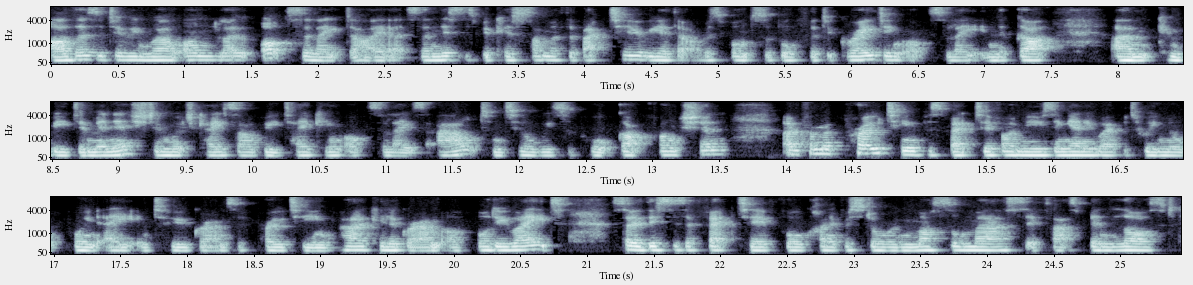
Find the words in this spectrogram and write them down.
Others are doing well on low oxalate diets. And this is because some of the bacteria that are responsible for degrading oxalate in the gut um, can be diminished, in which case I'll be taking oxalates out until we support gut function. And from a protein perspective, I'm using anywhere between 0.8 and 2 grams of protein per kilogram of body weight. So this is effective for kind of restoring muscle mass if that's been lost,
